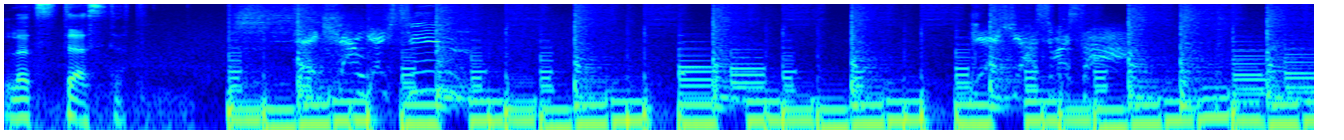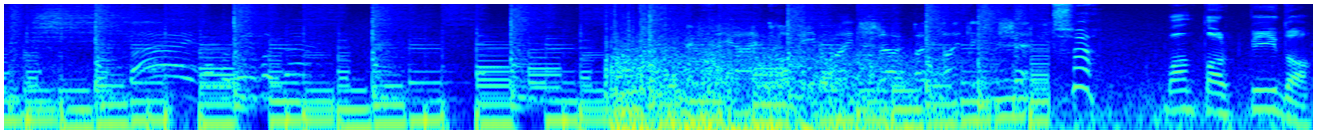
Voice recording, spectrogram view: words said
Let's test it. One torpedo.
